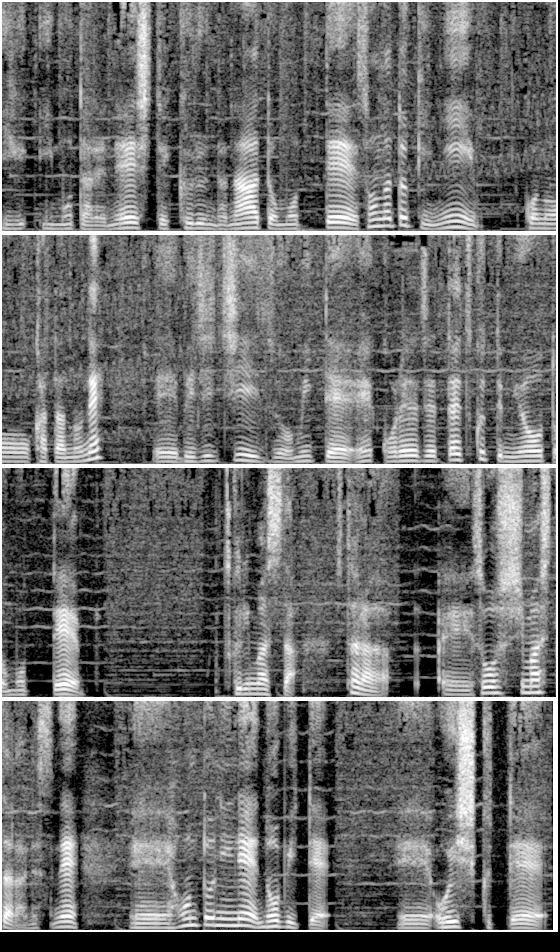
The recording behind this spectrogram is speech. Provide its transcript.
胃もたれねしてくるんだなと思ってそんな時にこの方のね、えー、ベジチーズを見てえこれ絶対作ってみようと思って作りました。したら、えー、そうしましたらですね、えー、本当にね伸びて、えー、美味しくて、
